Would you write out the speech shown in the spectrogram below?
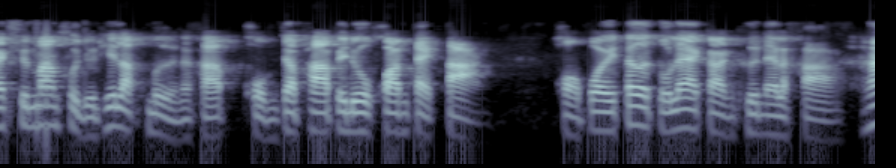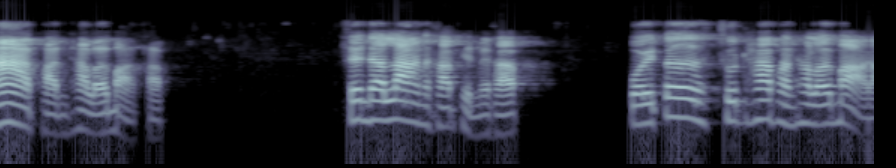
แม็กซิมัมสุดอยู่ที่หลักหมื่นนะครับ ผมจะพาไปดูความแตกต่างของโปรเจคเตอร์ตัวแรกกันคือในราคา 5,500 บาทครับ เส้นด้านล่างนะครับเห็นไหมครับโปรเจคเตอร์ชุด 5,500 บาท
